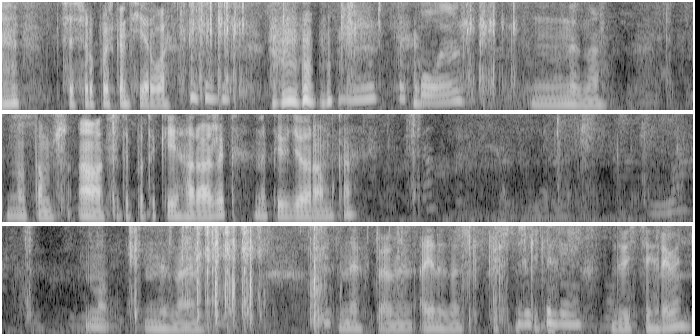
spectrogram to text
Це сюрприз консерва. Ну, такое. Не знаю. Ну там ж. А, це типу такий гаражик напівдіорамка. Ну, не знаю. Не впевнений. А я не знаю, скільки. 200 скільки? гривень. 200 гривень.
